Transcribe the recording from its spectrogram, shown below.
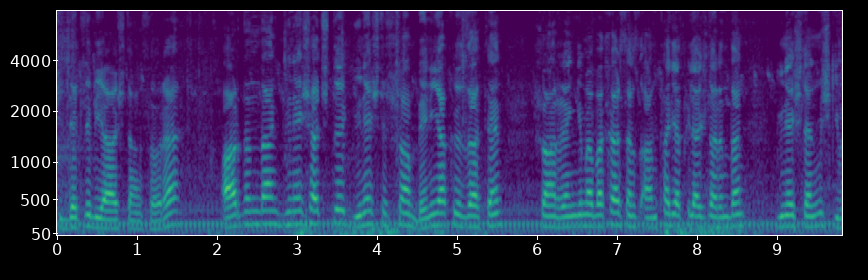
şiddetli bir yağıştan sonra. Ardından güneş açtı. Güneş de şu an beni yakıyor zaten. Şu an rengime bakarsanız Antalya plajlarından güneşlenmiş gibi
